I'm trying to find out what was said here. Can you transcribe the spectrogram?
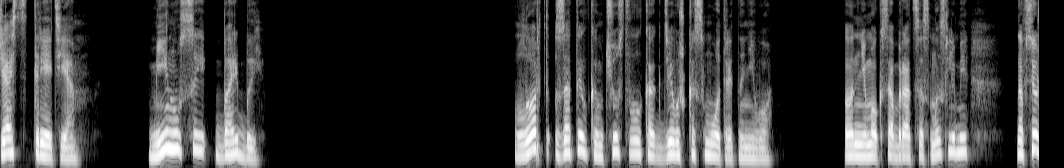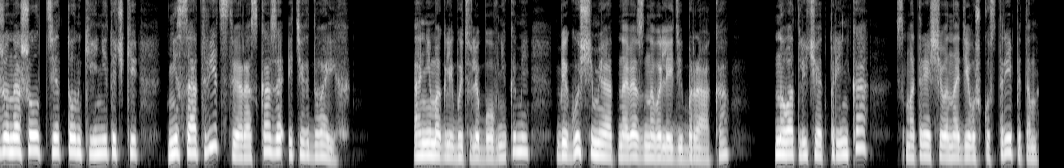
Часть третья. Минусы борьбы. Лорд затылком чувствовал, как девушка смотрит на него. Он не мог собраться с мыслями, но все же нашел те тонкие ниточки несоответствия рассказа этих двоих. Они могли быть любовниками, бегущими от навязанного леди брака, но в отличие от паренька, смотрящего на девушку с трепетом,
